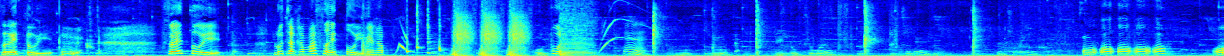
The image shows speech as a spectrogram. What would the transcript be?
เสยตุยเสยตุย รู้จักคำว่าเสยตุยไหมครับ ปุ่นอืมหืมหืมตีตุกใช่ไหมตุกใช่ไหมตุกใช่ไหม โอ้โอ้โอ้โอ้โอ้โอ้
